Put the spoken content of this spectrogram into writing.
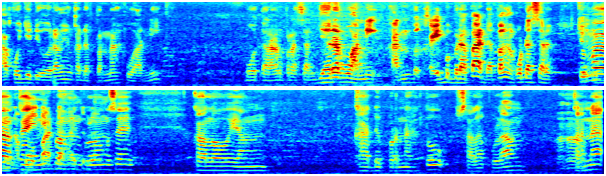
aku jadi orang yang kada pernah wani mau tarangan perasaan. Jarang wani kan kayak beberapa ada pang aku dasar. Cuma "Ya, aku kayak ini pada," pulang gitu. saya kalau yang kada pernah tuh salah pulang. Heeh. karena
